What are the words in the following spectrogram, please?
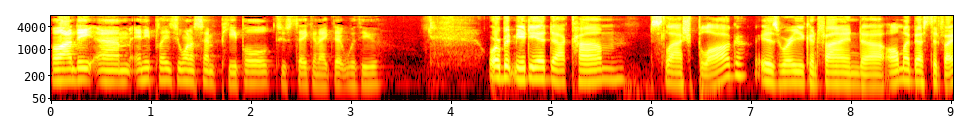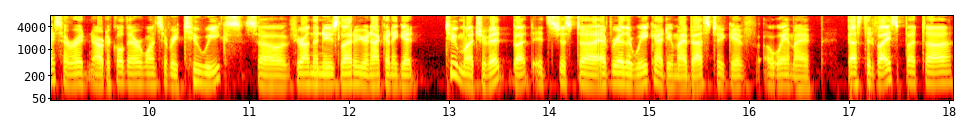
Well, Andy, um, any place you want to send people to stay connected with you? Orbitmedia.com slash blog is where you can find uh, all my best advice. I write an article there once every two weeks. So if you're on the newsletter, you're not going to get too much of it, but it's just uh, every other week I do my best to give away my best advice. But uh,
